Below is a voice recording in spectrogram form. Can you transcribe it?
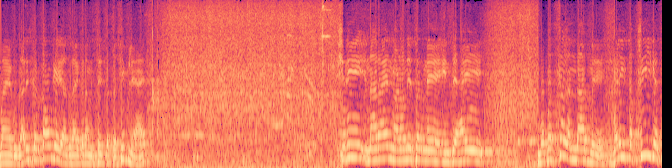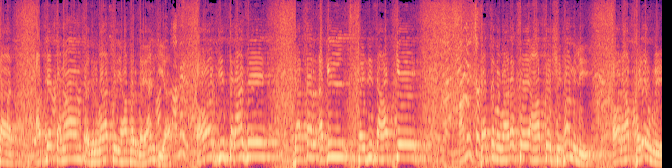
मैं गुजारिश करता हूँ कि अजरा करम स्टेज पर तशरीफ़ ले आए। श्री नारायण माणवने सर ने इंतहाई मुफस्सल अंदाज में बड़ी तफसील के साथ अपने तमाम तजुर्बात को यहाँ पर बयान किया। और जिस तरह से डॉक्टर अकील फैजी साहब के दस्त मुबारक से आपको शिफा मिली और आप खड़े हुए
